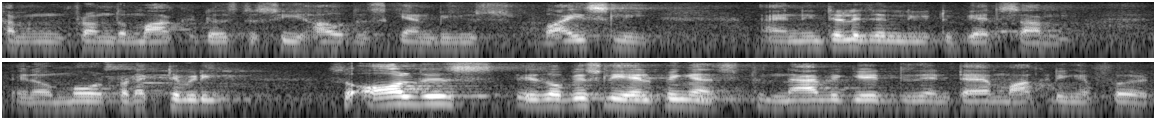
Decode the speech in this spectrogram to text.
coming from the marketers to see how this can be used wisely and intelligently to get some, you know, more productivity. So all this is obviously helping us to navigate the entire marketing effort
